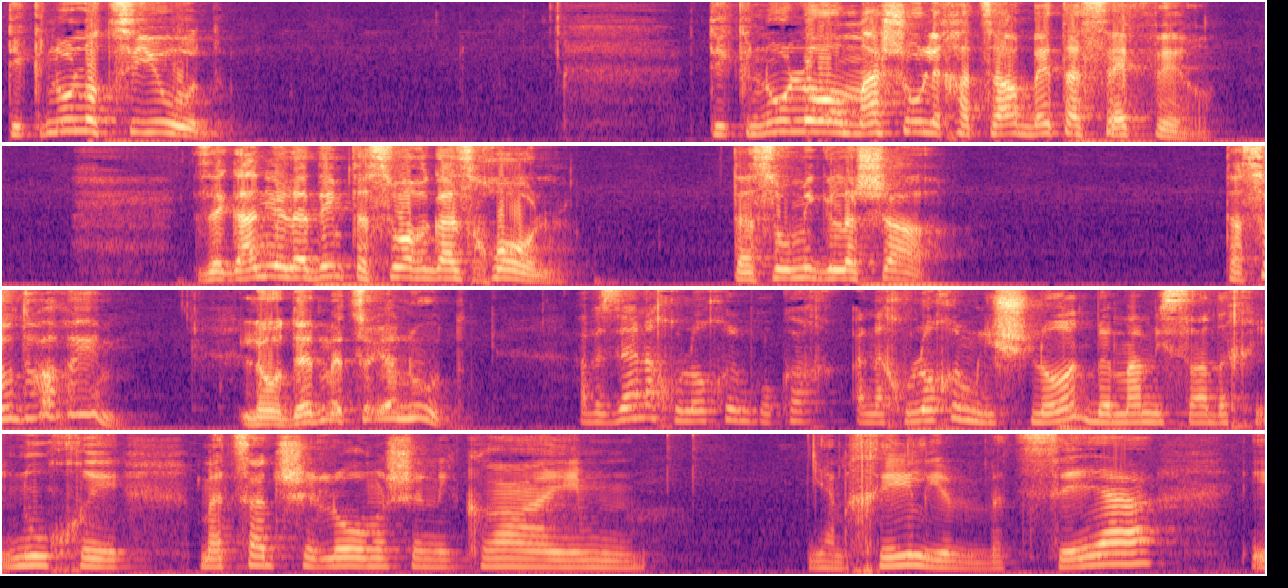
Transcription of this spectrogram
תקנו לו ציוד. תקנו לו משהו לחצר בית הספר. זה גן ילדים, תעשו ארגז חול, תעשו מגלשה, תעשו דברים, לעודד מצוינות. אבל זה אנחנו לא יכולים כל כך, אנחנו לא יכולים לשלוט במה משרד החינוך אה, מהצד שלו, מה שנקרא, ינחיל, יבצע, אה,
